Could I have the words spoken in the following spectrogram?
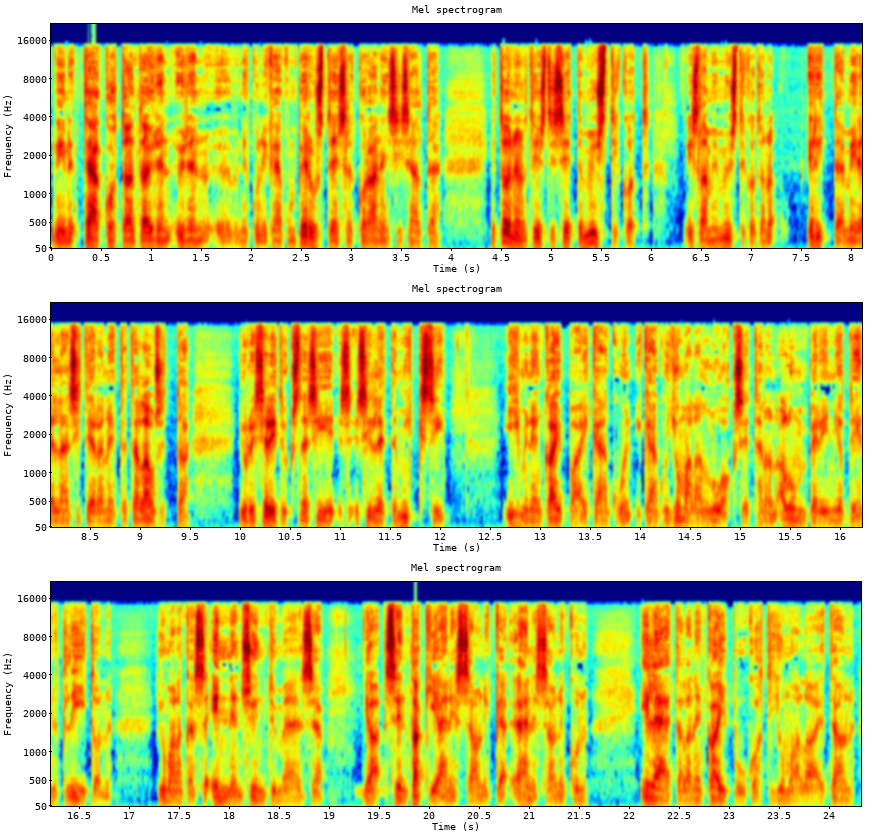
Niin tämä kohta antaa yhden, yhden niin kuin ikään kuin perusteen sille Koranin sisältä. Ja toinen on tietysti se, että mystikot, islamin mystikot on erittäin mielellään siteeranneet tätä lausetta juuri selityksenä sille, että miksi ihminen kaipaa ikään kuin, ikään kuin Jumalan luokse, että hän on alun perin jo tehnyt liiton Jumalan kanssa ennen syntymäänsä, ja sen takia hänessä on, hänessä on niin kuin elää tällainen kaipuu kohti Jumalaa, ja tämä on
